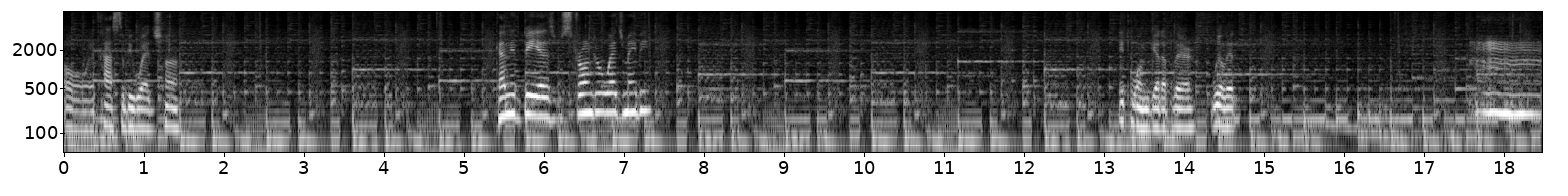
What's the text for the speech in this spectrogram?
oh, it has to be wedge, huh? Can it be a stronger wedge maybe? It won't get up there, will it? Mm.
